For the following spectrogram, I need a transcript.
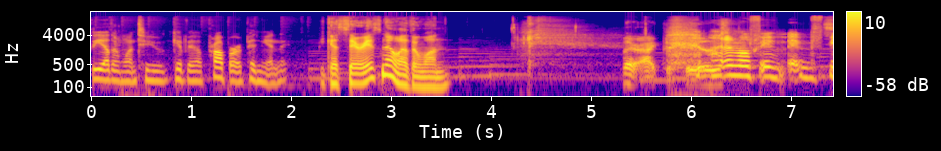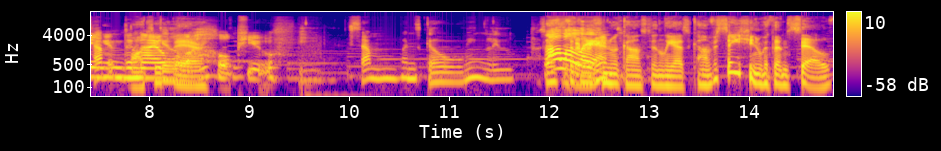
the other one to give a proper opinion. Because there is no other one. There actively I don't know if, if, if being in Someone denial will help you. Someone's going loop. That's La La the person who Land. constantly has a conversation with himself.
